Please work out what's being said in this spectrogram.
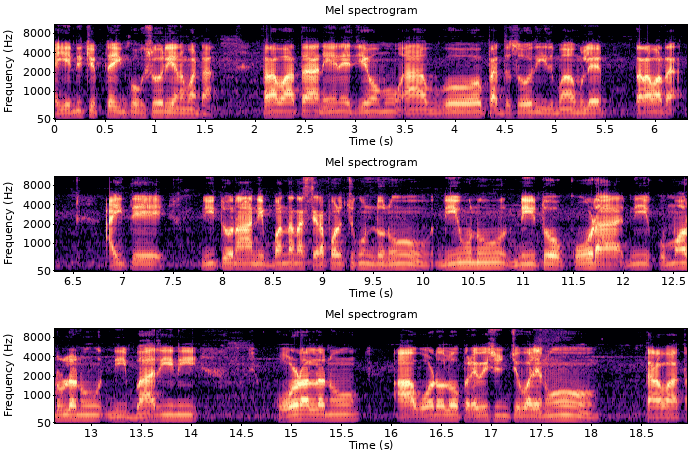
అవన్నీ చెప్తే ఇంకొక స్టోరీ అనమాట తర్వాత నేనే జీవము ఆ ఓ పెద్ద సోది ఇది మామూలే. తర్వాత అయితే నీతో నా నిబంధన స్థిరపరుచుకుందును. నీవును నీతో కూడా నీ కుమారులను నీ భార్యని కోడళ్ళను ఆ ఓడలో ప్రవేశించవలెను. తర్వాత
